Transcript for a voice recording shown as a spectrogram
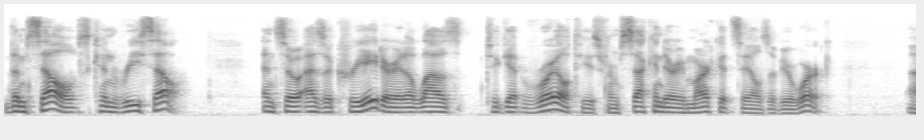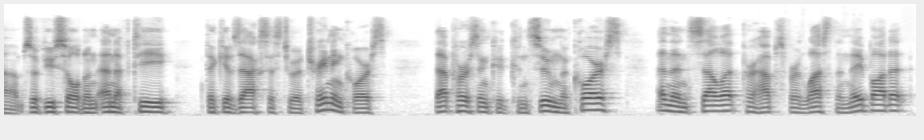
themselves can resell. And so as a creator, it allows to get royalties from secondary market sales of your work. Um, so if you sold an NFT that gives access to a training course, that person could consume the course and then sell it perhaps for less than they bought it.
